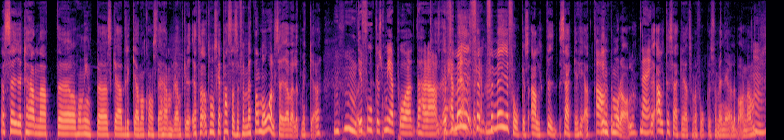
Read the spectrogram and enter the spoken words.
Jag säger till henne att uh, hon inte ska dricka någon konstiga hembränt grej. Att, att hon ska passa sig för metanol säger jag väldigt mycket. Mm -hmm. Det är fokus mer på det här på för, mig, för, mm. för mig är fokus alltid säkerhet, ja. inte moral. Nej. Det är alltid säkerhet som är fokus för mig när det gäller barnen. Mm.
